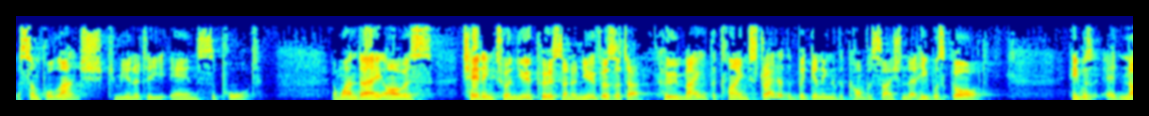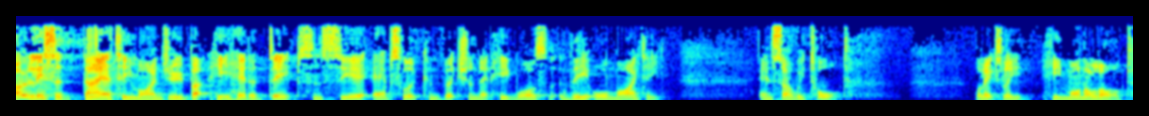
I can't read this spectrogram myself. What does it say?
a simple lunch, community and support. And one day I was chatting to a new person, a new visitor, who made the claim straight at the beginning of the conversation that he was God. He was no lesser deity, mind you, but he had a deep, sincere, absolute conviction that he was the Almighty. And so we talked. Well, actually, he monologued.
